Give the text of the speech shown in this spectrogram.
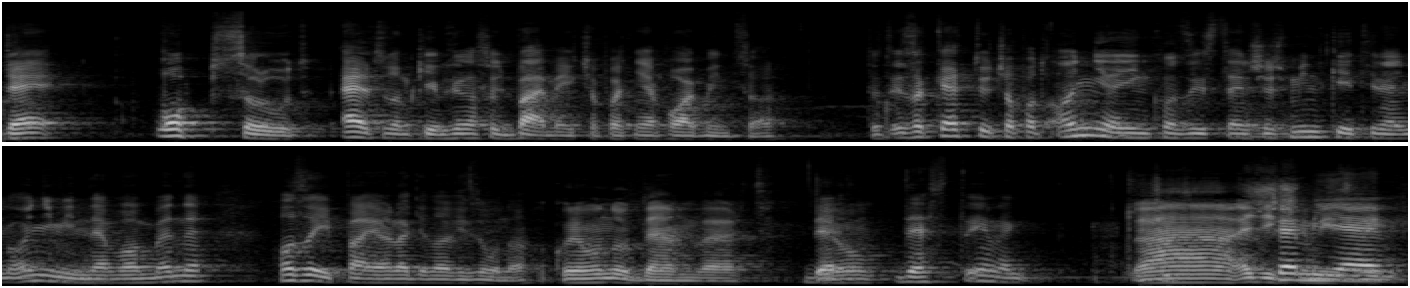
De abszolút el tudom képzelni azt, hogy bármelyik csapat nyer 30-al. Tehát ez a kettő csapat annyira inkonzisztens, és mindkét irányban annyi minden van benne, hazai pálya legyen Arizona. Akkor én mondok Denvert. De, Jó? de ez tényleg Á, egyik sem semmilyen- ízlik.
